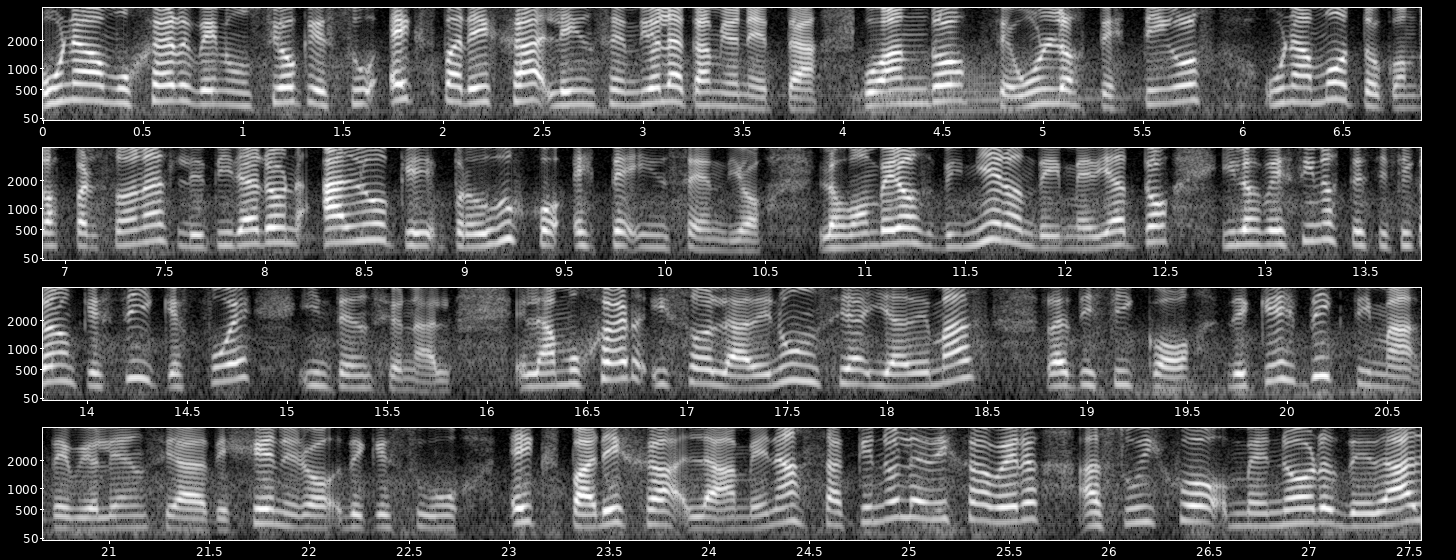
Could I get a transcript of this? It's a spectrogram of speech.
Una mujer denunció que su expareja le incendió la camioneta cuando, según los testigos, una moto con dos personas le tiraron algo que produjo este incendio. Los bomberos vinieron de inmediato y los vecinos testificaron que sí, que fue intencional. La mujer hizo la denuncia y además ratificó de que es víctima de violencia de género, de que su expareja la amenaza, que no le deja ver a su hijo menor de edad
